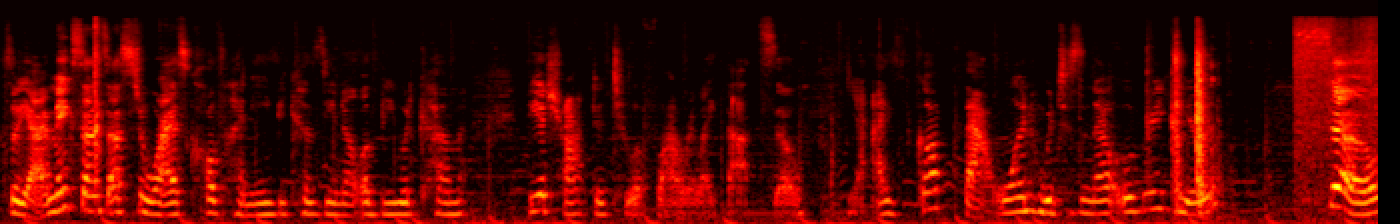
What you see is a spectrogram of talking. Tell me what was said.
So yeah, it makes sense as to why it's called honey because you know a bee would come be attracted to a flower like that. So yeah, I got that one, which is now over here. So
